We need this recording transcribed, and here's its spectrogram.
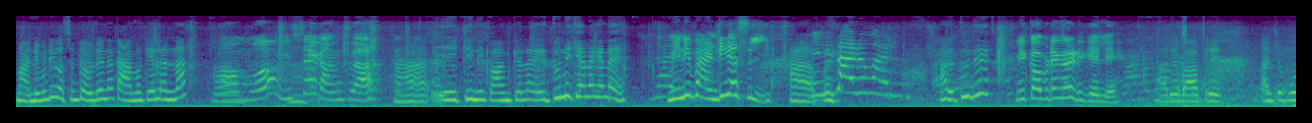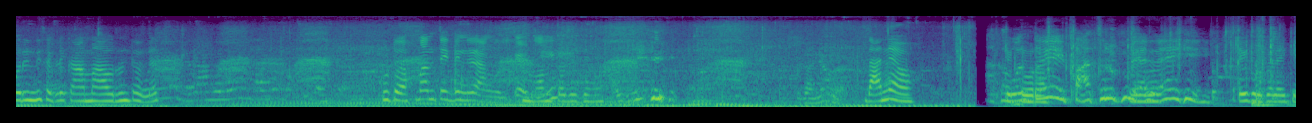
भांडी बिंडी घासून ठेवले ना कामं केलं ना? हा एकीने काम केलं तूने केलं का नाही? मिनी भांडी असली. हा पण- अरे तुने मी कपडे घडी केले. अरे बापरे. आमच्या पोरींनी सगळे कामं आवरून ठेवलेत. कुठं? ममता दिन रांगोळी काढली ममता दीदीने दाने हो. चटोरा पाच रुपये एक रुपये लेके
